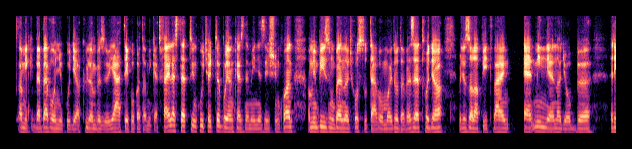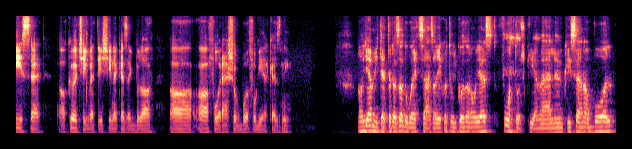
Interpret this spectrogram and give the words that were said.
amikbe bevonjuk ugye a különböző játékokat, amiket fejlesztettünk, úgyhogy több olyan kezdeményezésünk van, amin bízunk benne, hogy hosszú távon majd oda vezet, hogy, a, hogy az alapítvány e, minél nagyobb része a költségvetésének ezekből a, a, a forrásokból fog érkezni ahogy említetted az adó 1%-ot, úgy gondolom, hogy ezt fontos kiemelnünk, hiszen abból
